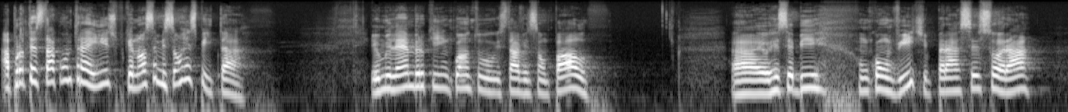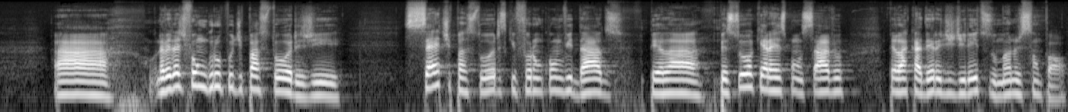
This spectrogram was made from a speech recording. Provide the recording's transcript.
a protestar contra isso, porque nossa missão é respeitar. Eu me lembro que enquanto estava em São Paulo, uh, eu recebi um convite para assessorar. Uh, na verdade, foi um grupo de pastores, de sete pastores que foram convidados pela pessoa que era responsável pela cadeira de Direitos Humanos de São Paulo.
